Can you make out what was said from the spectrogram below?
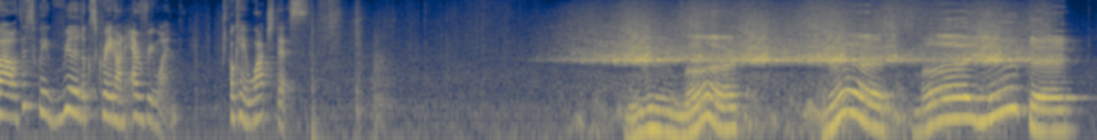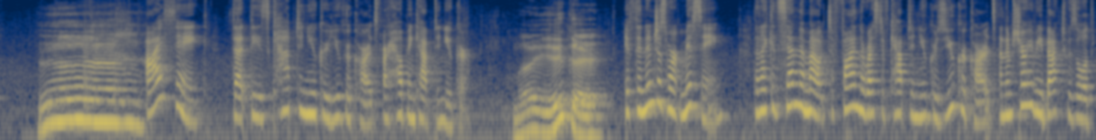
Wow, this wig really looks great on everyone. Okay, watch this. Mark, Mark, Mayuka. I think that these Captain Euchre Euchre cards are helping Captain Euchre. Mayuka. If the ninjas weren't missing, then I could send them out to find the rest of Captain Euchre's Euchre cards, and I'm sure he'd be back to his old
